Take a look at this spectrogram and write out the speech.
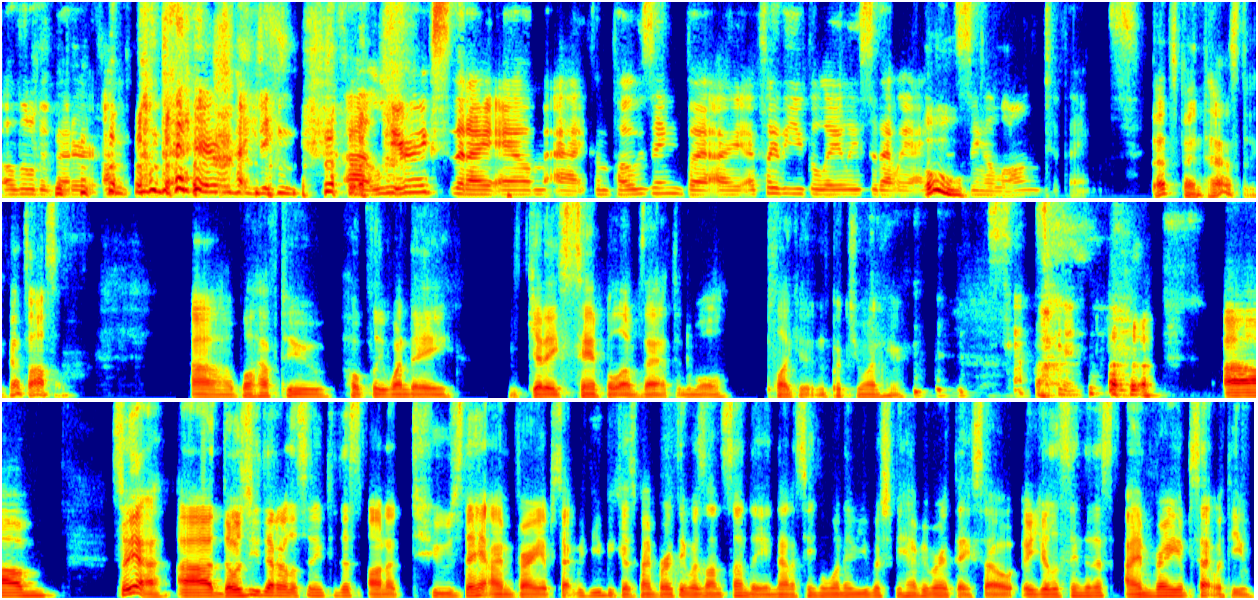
a little bit better. I'm, I'm better at writing uh, lyrics than I am at composing, but I, I play the ukulele so that way I Ooh. can sing along to things. That's fantastic. That's awesome. Uh, we'll have to hopefully one day get a sample of that and we'll plug it and put you on here. Sounds good. um, so yeah, uh, those of you that are listening to this on a Tuesday, I'm very upset with you because my birthday was on Sunday and not a single one of you wished me happy birthday. So if you're listening to this, I'm very upset with you.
